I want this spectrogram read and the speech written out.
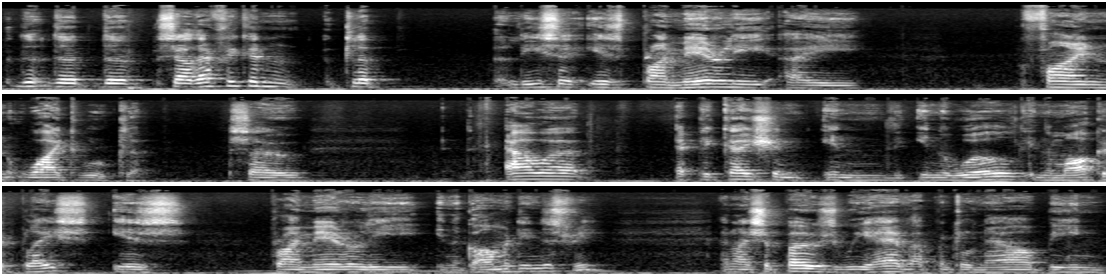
the, the, the South African clip, Lisa, is primarily a fine white wool clip. So our application in the, in the world, in the marketplace, is primarily in the garment industry. And I suppose we have up until now been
